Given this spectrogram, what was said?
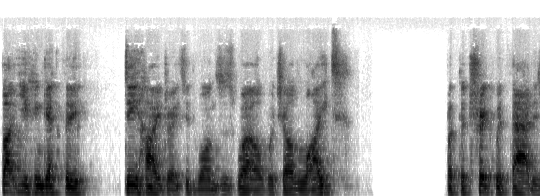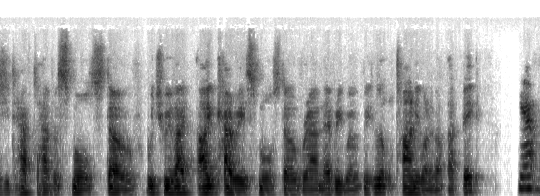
But you can get the dehydrated ones as well which are light but the trick with that is you'd have to have a small stove, which we've I carry a small stove around everywhere, a little tiny one about that big, Yeah.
